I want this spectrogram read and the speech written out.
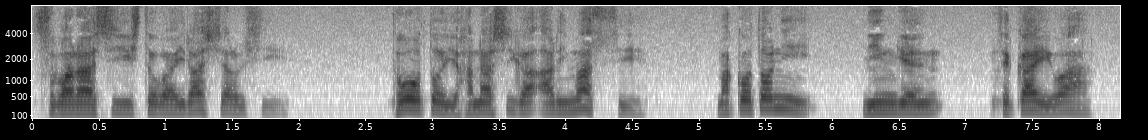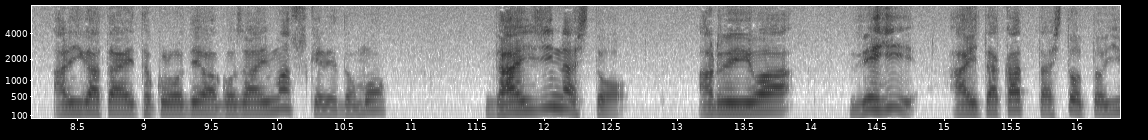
素晴らしい人がいらっしゃるし尊い話がありますしまことに人間世界はありがたいところではございますけれども大事な人あるいはぜひ会いたかった人とい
